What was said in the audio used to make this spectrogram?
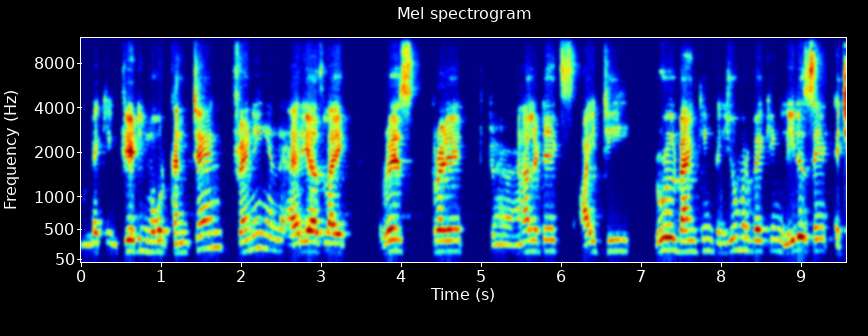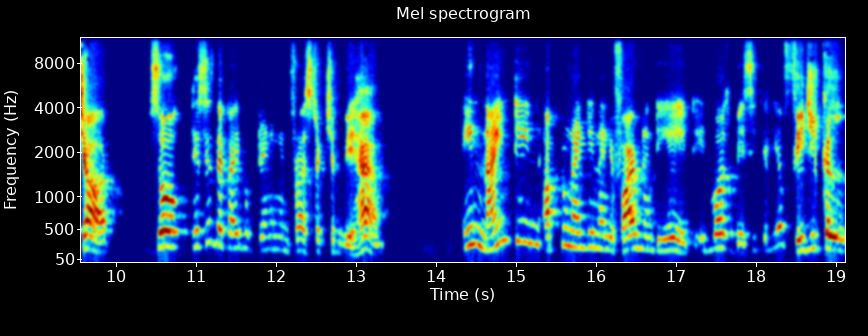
making creating more content, training in areas like risk, credit, uh, analytics, IT, rural banking, consumer banking, leadership, HR. So this is the type of training infrastructure we have. In 19 up to 1995, 98, it was basically a physical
